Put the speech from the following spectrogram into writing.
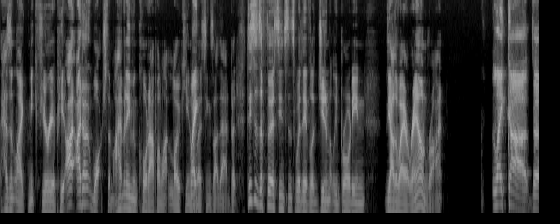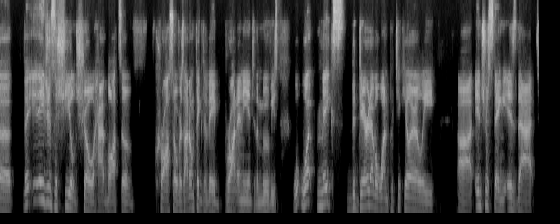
hasn't like Nick Fury appeared. I, I don't watch them. I haven't even caught up on like Loki and Like- all those things like that. But this is the first instance where they've legitimately brought in the other way around, right? like uh the the Agents of Shield show had lots of crossovers. I don't think that they brought any into the movies. Wh- what makes the Daredevil one particularly uh, interesting is that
